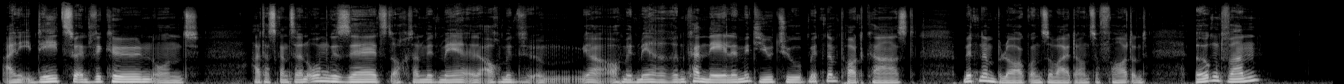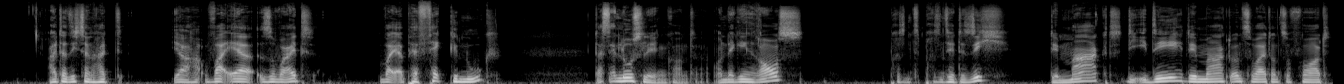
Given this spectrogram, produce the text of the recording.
eine Idee zu entwickeln und hat das Ganze dann umgesetzt, auch dann mit mehr, auch mit, ähm, ja, auch mit mehreren Kanälen, mit YouTube, mit einem Podcast, mit einem Blog und so weiter und so fort. Und irgendwann hat er sich dann halt, ja, war er soweit war er perfekt genug, dass er loslegen konnte. Und er ging raus, präsentierte sich, dem Markt, die Idee, dem Markt und so weiter und so fort.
